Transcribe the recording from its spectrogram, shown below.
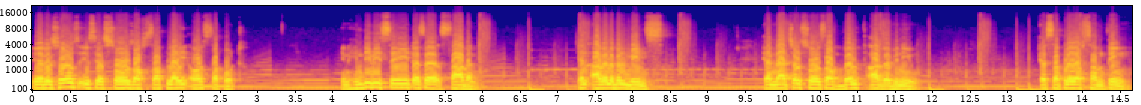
A resource is a source of supply or support. In Hindi we say it as a sadhan, an available means, a natural source of wealth or revenue, a supply of something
